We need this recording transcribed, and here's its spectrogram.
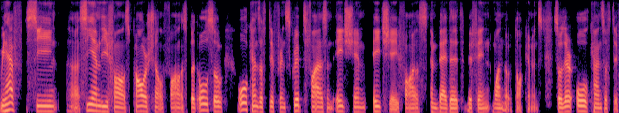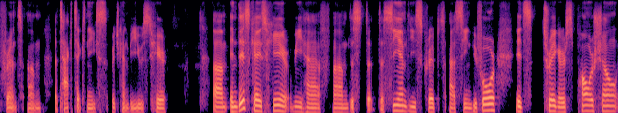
we have seen uh, CMD files, PowerShell files, but also all kinds of different script files and HTA files embedded within OneNote documents. So there are all kinds of different um, attack techniques which can be used here. Um, in this case here, we have um, this, the, the CMD script as seen before. It's triggers PowerShell,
